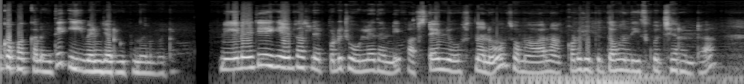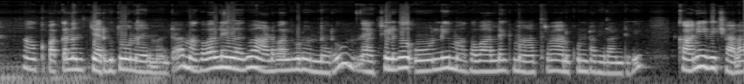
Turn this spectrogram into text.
ఒక పక్కన అయితే ఈవెంట్ జరుగుతుంది అనమాట నేనైతే ఈ గేమ్స్ అసలు ఎప్పుడు చూడలేదండి. ఫస్ట్ టైం చూస్తున్నాను. సో మా వారిని అక్కడ చూపిద్దామని తీసుకొచ్చారంట. ఒక పక్కన జరుగుతూ ఉన్నాయన్నమాట. మగవాళ్ళే కాదు ఆడవాళ్ళు కూడా ఉన్నారు. యాక్చువల్గా ఓన్లీ మగవాళ్ళకి మాత్రమే అనుకుంటాం ఇలాంటివి. కానీ ఇది చాలా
